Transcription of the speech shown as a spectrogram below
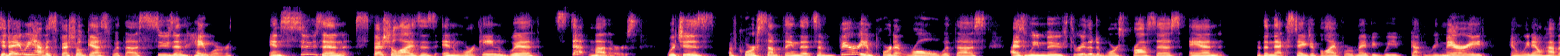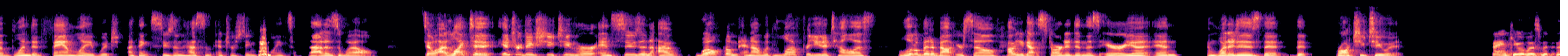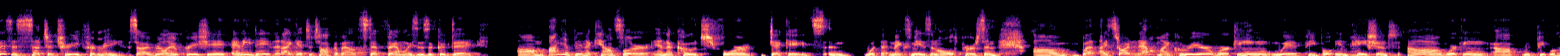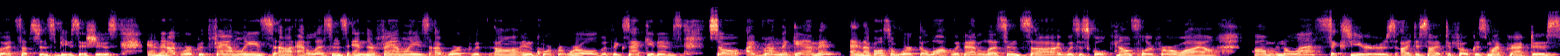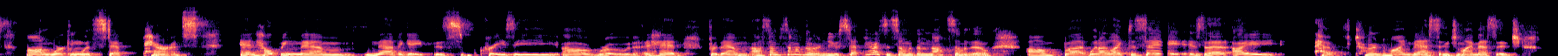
Today, we have a special guest with us, Susan Haworth. And Susan specializes in working with stepmothers, which is, of course, something that's a very important role with us as we move through the divorce process and to the next stage of life where maybe we've gotten remarried and we now have a blended family, which I think Susan has some interesting points on that as well. So I'd like to introduce you to her. And Susan, I welcome and I would love for you to tell us a little bit about yourself, how you got started in this area and and what it is that that brought you to it. Thank you, Elizabeth. This is such a treat for me. So I really appreciate any day that I get to talk about step families is a good day. Um, I have been a counselor and a coach for decades, and what that makes me is an old person. Um, but I started out my career working with people inpatient, uh, working uh, with people who had substance abuse issues. And then I've worked with families, uh, adolescents and their families. I've worked with uh, in corporate world with executives. So I've run the gamut, and I've also worked a lot with adolescents. Uh, I was a school counselor for a while. Um, in the last six years, I decided to focus my practice on working with step parents and helping them navigate this crazy uh, road ahead for them. Uh, some some of them are new step parents, and some of them not so new. Um, but what I like to say is that I have turned my mess into my message.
